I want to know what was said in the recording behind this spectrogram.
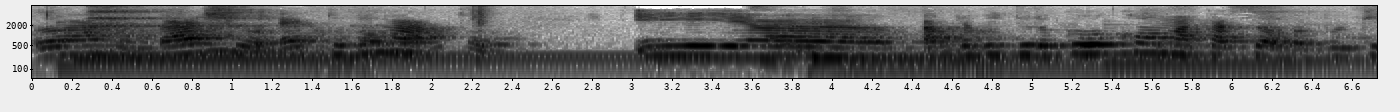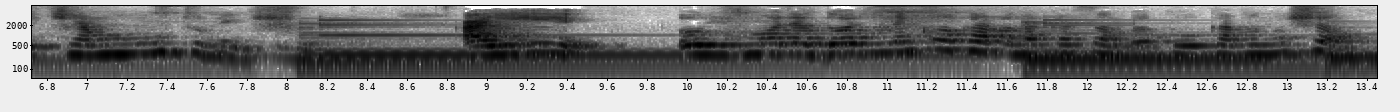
Lá embaixo é tudo mato. E a, a prefeitura colocou uma caçamba, porque tinha muito lixo. Aí os moradores nem colocavam na caçamba, colocavam no chão.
